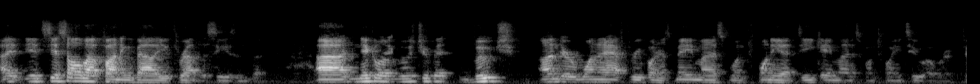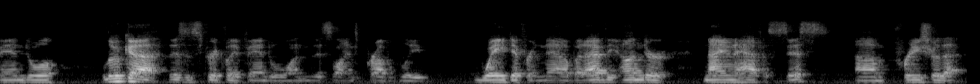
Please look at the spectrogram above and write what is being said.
I it's just all about finding value throughout the season. But uh, Nikola Vucevic, Vuce under one and a half three pointers made minus 120 at DK minus 122 over at FanDuel. Luka, this is strictly a FanDuel one. This line's probably way different now, but I have the under nine and a half assists. I'm pretty sure that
